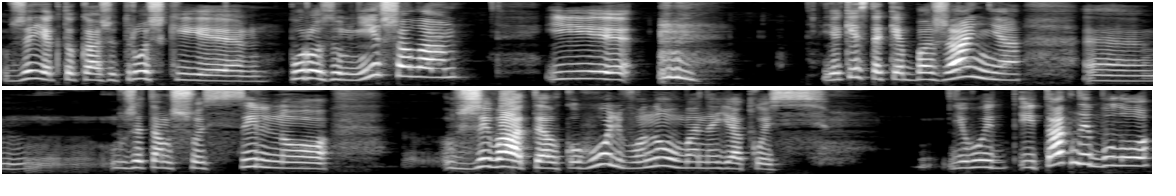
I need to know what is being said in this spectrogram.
вже, як то кажуть, трошки порозумнішала. І якесь таке бажання е, вже там щось сильно вживати алкоголь, воно в мене якось його і, так не було.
